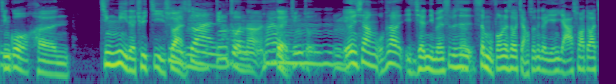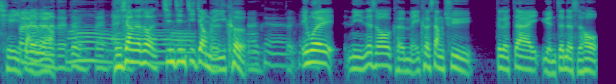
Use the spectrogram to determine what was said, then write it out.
经过很精密的去计算，计算精准呢，对，精准，有点像我不知道以前你们是不是圣母峰的时候讲说那个连牙刷都要切一半，有没有？对对对对，很像那时候斤斤计较每一刻。OK，对，因为你那时候可能每一刻上去。这个在远征的时候，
